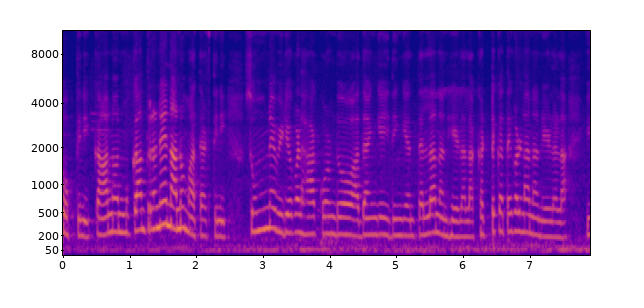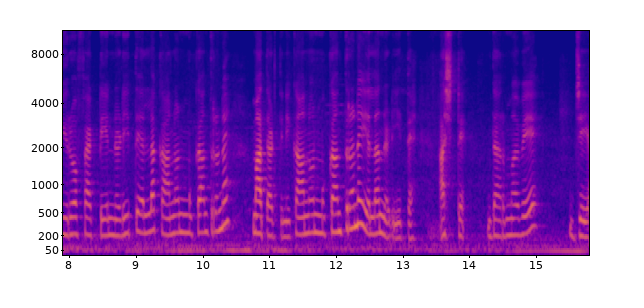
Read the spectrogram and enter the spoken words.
ಹೋಗ್ತೀನಿ. ಕಾನೂನು ಮುಖಾಂತರನೇ ನಾನು ಮಾತಾಡ್ತೀನಿ. ಸುಮ್ಮನೆ ವಿಡಿಯೋಗಳು ಹಾಕ್ಕೊಂಡು ಅದಂಗೆ ಇದಂಗೆ ಅಂತೆಲ್ಲ ನಾನು ಹೇಳಲ್ಲ. ಕಟ್ಟುಕತೆಗಳನ್ನ ನಾನು ಹೇಳಲ್ಲ. ಇರೋ ಫ್ಯಾಕ್ಟ್ ಏನು ನಡೆಯುತ್ತೆ ಎಲ್ಲ ಕಾನೂನು ಮುಖಾಂತರನೇ ಮಾತಾಡ್ತೀನಿ. ಕಾನೂನು ಮುಖಾಂತರನೇ ಎಲ್ಲ ನಡೆಯುತ್ತೆ ಅಷ್ಟೇ. ಧರ್ಮವೇ ಜಯ.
